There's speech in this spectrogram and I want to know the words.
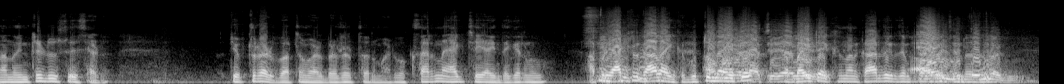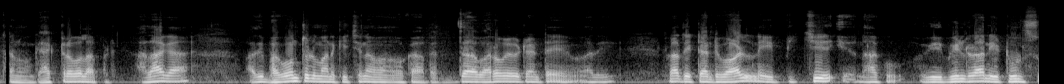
నన్ను ఇంట్రడ్యూస్ చేశాడు. చెప్తున్నాడు మొత్తం వాడు బ్రదర్తో అనమాట ఒకసారి నా యాక్ట్ చేయి ఆయన దగ్గర నువ్వు. అప్పుడు యాక్టర్ కాలా ఇంకా చేయాలి. బయట మన కార్ దగ్గర. తను యాక్టర్ అవ్వాలి అప్పటి అలాగా అది భగవంతుడు మనకి ఇచ్చిన ఒక పెద్ద వరం ఏమిటంటే అది తర్వాత ఇట్లాంటి వాళ్ళని పిచ్చి నాకు వీ- వీళ్ళరా నీ టూల్స్.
